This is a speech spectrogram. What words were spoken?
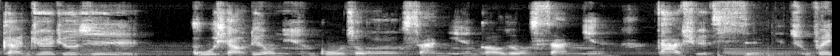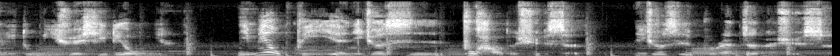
感觉就是。国小六年，国中三年，高中三年，大学四年，除非你读医学系六年，你没有毕业，你就是不好的学生，你就是不认真的学生。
